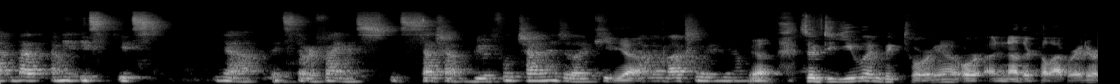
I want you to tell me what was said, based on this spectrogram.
uh, but I mean it's it's yeah it's terrifying. It's it's such a beautiful challenge that I keep Yeah. coming back to it. You know. So, do you and Victoria or another collaborator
